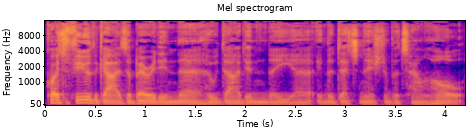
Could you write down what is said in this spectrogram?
quite a few of the guys are buried in there who died in the uh, in the detonation of the town hall.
